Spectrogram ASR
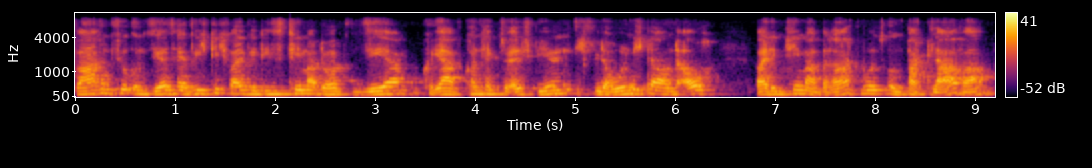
waren für uns sehr, sehr wichtig, weil wir dieses Thema dort sehr ja, kontextuell spielen. Ich wiederhole mich da und auch bei dem Thema Bratwurst und Baklava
